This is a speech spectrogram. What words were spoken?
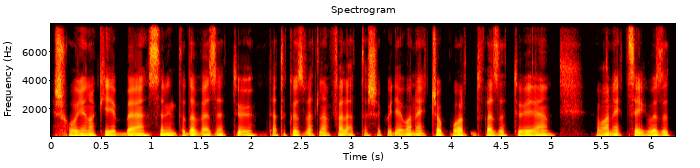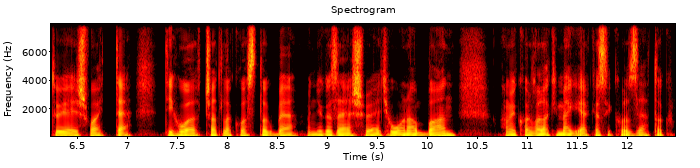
És hol jön a képbe szerinted a vezető? Tehát a közvetlen felettesek, ugye van egy csoport vezetője, van egy cégvezetője, és vagy te. Ti hol csatlakoztok be mondjuk az első egy hónapban, amikor valaki megérkezik hozzátok?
